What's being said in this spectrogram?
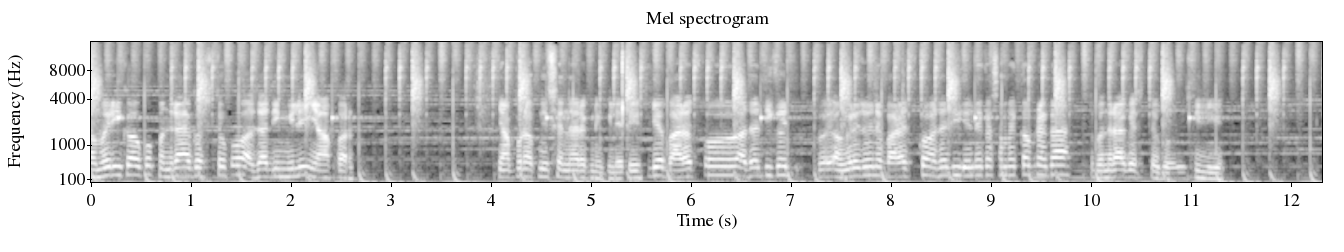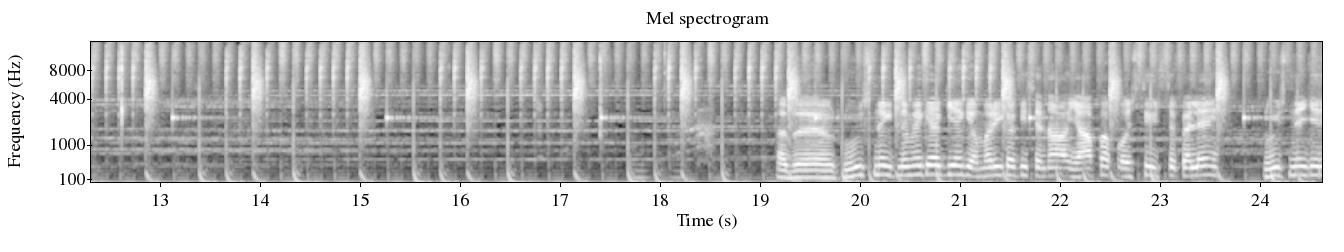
अमेरिका को 15 अगस्त को आज़ादी मिली यहाँ पर यहाँ पर अपनी सेना रखने के लिए तो इसलिए भारत को आज़ादी का, अंग्रेज़ों ने भारत को आज़ादी देने का समय कब रखा? तो पंद्रह अगस्त को, इसीलिए। अब रूस ने इतने में क्या किया कि अमेरिका की सेना यहाँ पर पहुँचती इससे पहले रूस ने ये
